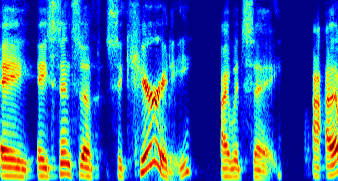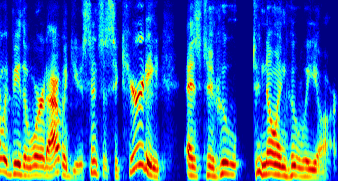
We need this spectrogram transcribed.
a a sense of security, I would say. I, that would be the word I would use, sense of security as to who to knowing who we are.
